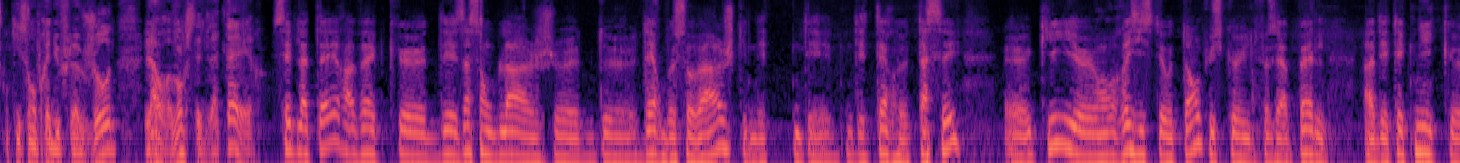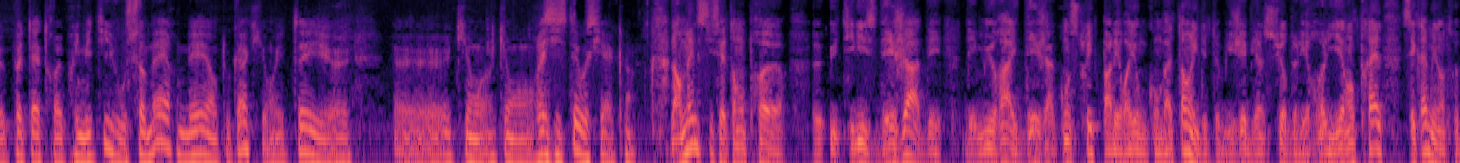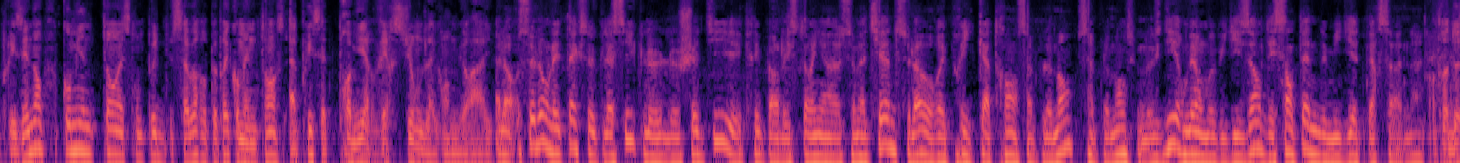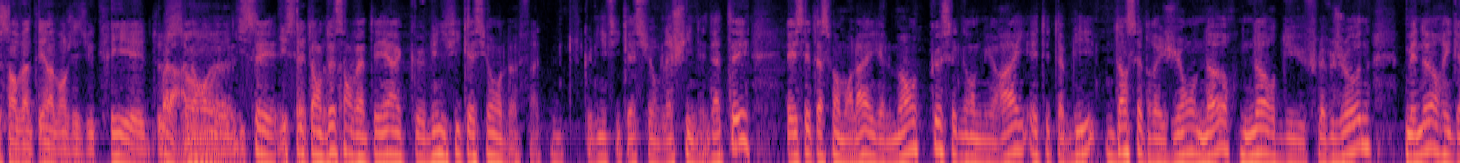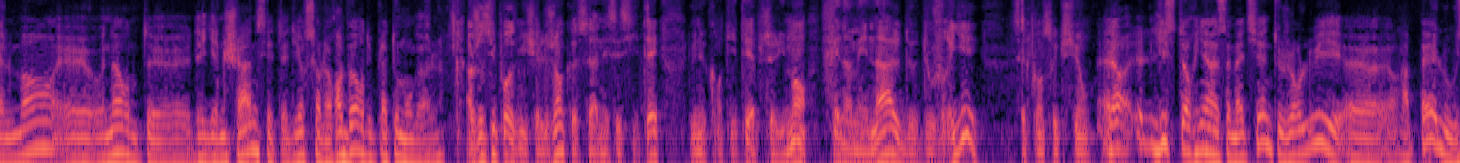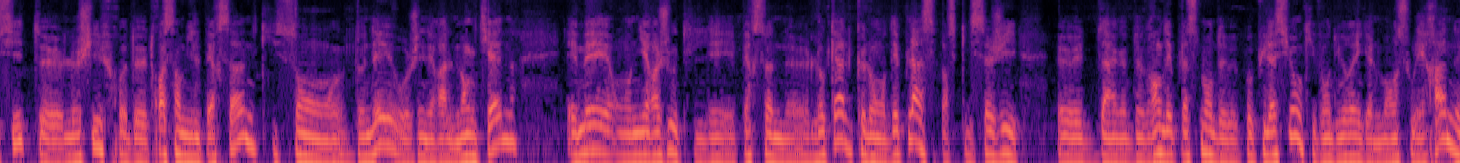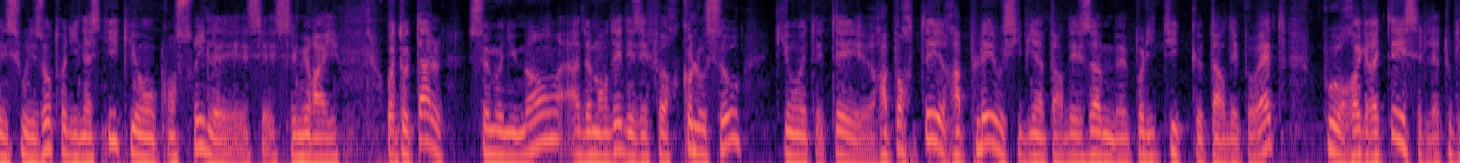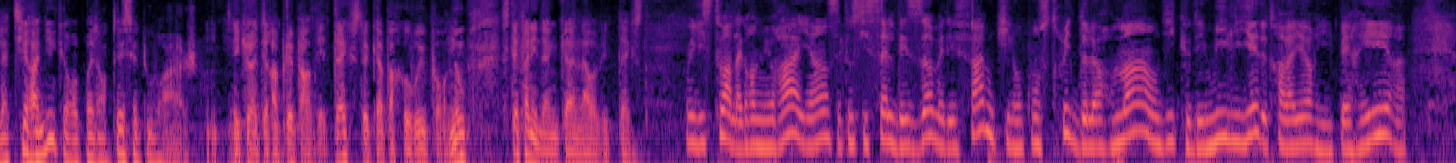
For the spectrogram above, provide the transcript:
qui sont près du fleuve jaune. Là, en revanche, c'est de la terre. C'est de la terre avec euh, des assemblages d'herbes sauvages, qui, des, des, terres tassées, euh, qui euh, ont résisté au temps, puisqu'ils faisaient appel à des techniques peut-être primitives ou sommaires, mais en tout cas qui ont été euh, qui, ont, qui ont résisté au siècle. Alors même si cet empereur euh, utilise déjà des, des, murailles déjà construites par les royaumes combattants, il est obligé bien sûr de les relier entre elles. C'est quand même une entreprise énorme. Combien de temps est-ce qu'on peut savoir à peu près combien de temps a pris cette première version de la Grande Muraille? Alors selon les textes classiques, le, le Chéti, écrit par l'historien Sematienne, cela aurait pris quatre ans simplement, simplement si on ose dire, mais en mobilisant des centaines de milliers de personnes. Entre 221 avant Jésus-Christ et 217. Voilà, euh, c'est en 221 que l'unification l'unification de la Chine est datée, et c'est à ce moment-là également que cette grande muraille est établie dans cette région nord, nord du fleuve jaune, mais nord également euh, au nord de, des Yanshan, c'est-à-dire sur le rebord du plateau mongol. Je suppose, Michel Jean, que ça a nécessité une quantité absolument phénoménale d'ouvriers Alors, l'historien Samatienne, toujours lui, euh, rappelle ou cite euh, le chiffre de 300 000 personnes qui sont données au général Mangtien, et mais on y rajoute les personnes euh, locales que l'on déplace, parce qu'il s'agit de grands déplacements de population qui vont durer également sous les Han et sous les autres dynasties qui ont construit ces, murailles. Au total, ce monument a demandé des efforts colossaux qui ont été rapportés, rappelés aussi bien par des hommes politiques que par des poètes, pour regretter toute la tyrannie que représentait cet ouvrage. Et qui ont été rappelés par des textes qu'a parcouru pour nous Stéphanie Duncan, la revue de texte. Oui, l'histoire de la Grande Muraille, hein, c'est aussi celle des hommes et des femmes qui l'ont construite de leurs mains. On dit que des milliers de travailleurs y périrent.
